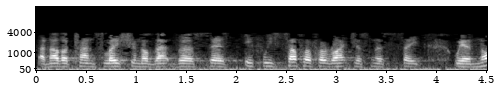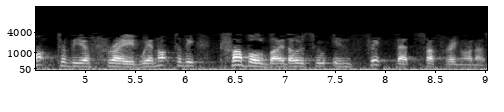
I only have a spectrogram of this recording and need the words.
Another translation of that verse says, If we suffer for righteousness' sake, we are not to be afraid. We are not to be troubled by those who inflict that suffering on us.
